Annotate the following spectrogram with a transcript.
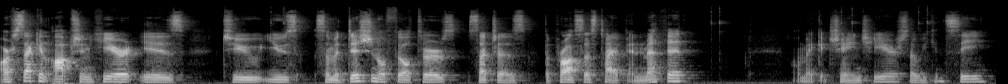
Our second option here is to use some additional filters such as the process type and method. I'll make a change here so we can see.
